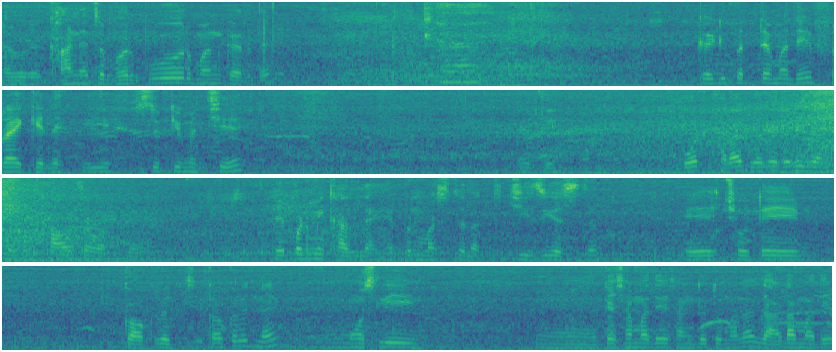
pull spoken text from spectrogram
बघा खाण्याचं भरपूर मन करते कढीपत्त्यामध्ये फ्राय केले ही सुकी मच्छी आहे. ते. पोट खराब झालं तरी जास्त पण खावंसं वाटतं. हे पण मी खाल्लं आहे. हे पण मस्त लागतं. चीजी असतं. हे छोटे कॉक्रोच. कॉक्रोच नाही. मोस्टली कशामध्ये सांगतो तुम्हाला? झाडामध्ये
